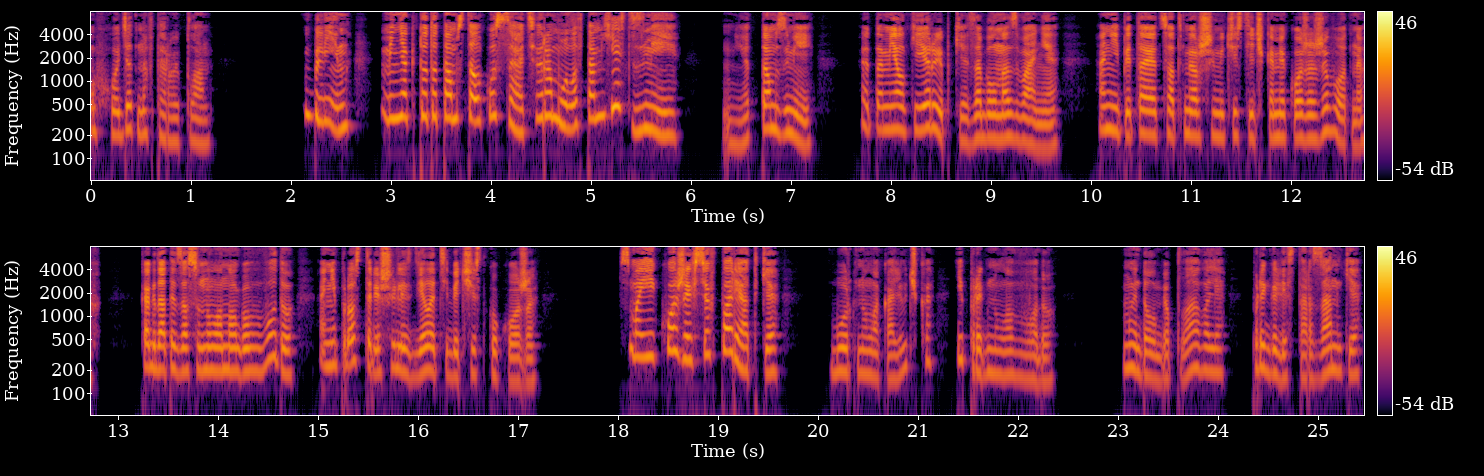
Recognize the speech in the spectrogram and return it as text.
уходят на второй план. «Блин, меня кто-то там стал кусать. Рамулов, там есть змеи?» «Нет там змей. Это мелкие рыбки, забыл название. Они питаются отмёрзшими частичками кожи животных. Когда ты засунула ногу в воду, они просто решили сделать тебе чистку кожи». «С моей кожей все в порядке», — буркнула колючка и прыгнула в воду. Мы долго плавали, прыгали с тарзанки,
